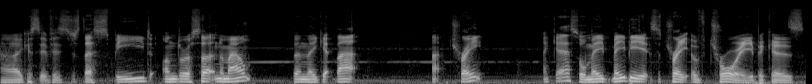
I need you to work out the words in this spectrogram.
Uh, I guess if it's just their speed under a certain amount, then they get that that trait, I guess. Or may maybe it's a trait of Troy because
